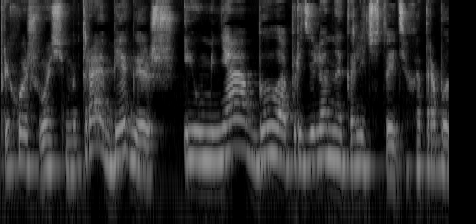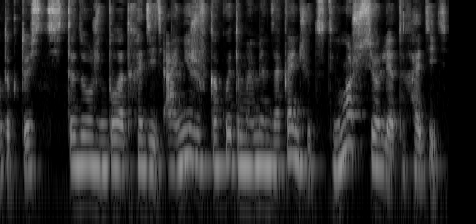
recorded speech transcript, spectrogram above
приходишь в 8 утра, бегаешь. И у меня было определенное количество этих отработок. То есть ты должен был отходить. А они же в какой-то момент заканчиваются. Ты не можешь все лето ходить.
